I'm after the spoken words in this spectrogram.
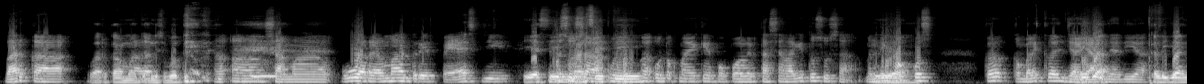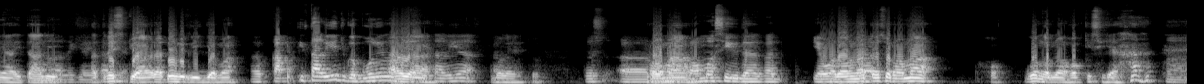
Barca, Barca mau jangan disebutin eh, eh, sama gua Real Madrid, PSG, iya sih itu susah City untuk untuk naikin popularitasnya lagi tuh susah. Mending Iya. fokus ke kembali ke jayaannya dia. ke liganya Italia Ah, Liga at least juara dulu di Liga mah Eh, Cup Italia juga boleh lah, Oh, iya. Italia. boleh tuh Terus eh, Roma, Roma. Roma sih udah ya walaupun nggak tahu sih ho- gua nggak bilang hoki sih ya Nah,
